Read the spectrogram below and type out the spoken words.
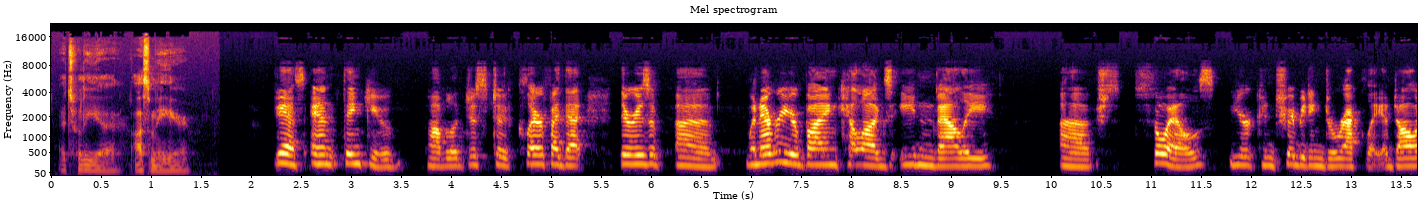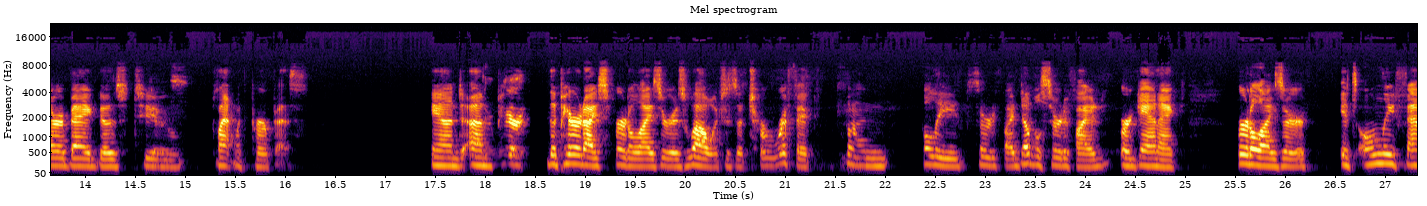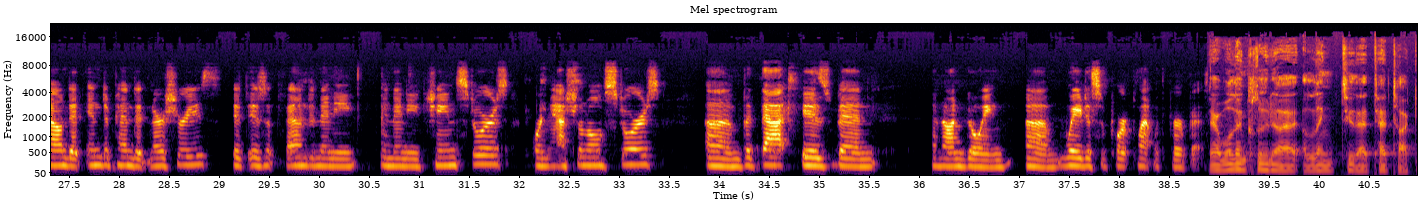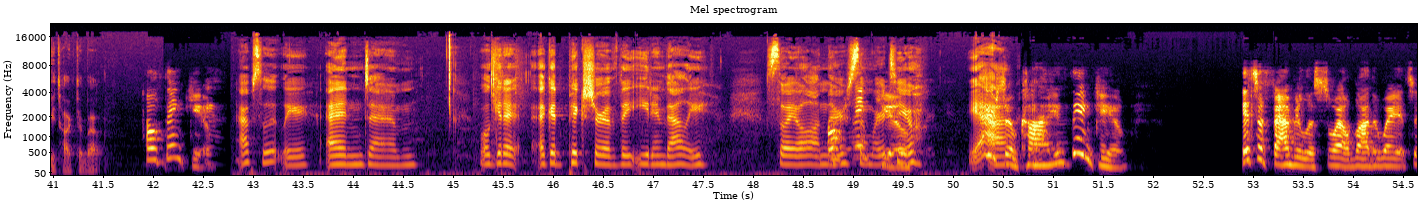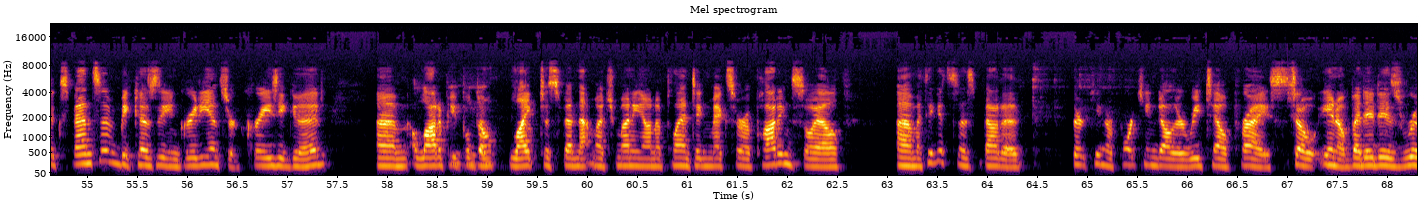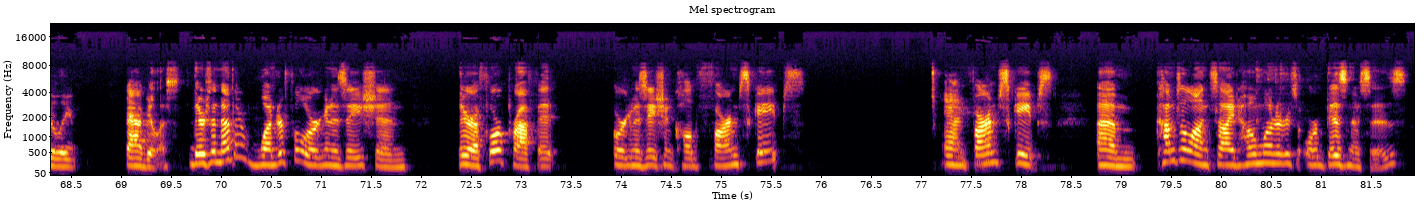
that's really uh, awesome to hear. Yes, and thank you, Pablo. Just to clarify that there is a uh, whenever you're buying Kellogg's Eden Valley uh, soils, you're contributing directly. A dollar a bag goes to yes. Plant with Purpose, and um, par- the Paradise Fertilizer as well, which is a terrific, fun, fully certified, double certified organic fertilizer. It's only found at independent nurseries it isn't found in any in any chain stores or national stores, um, but that has been an ongoing um, way to support Plant with Purpose. Yeah, we'll include a, a, link to that TED Talk you talked about. Oh, thank you. Absolutely, and um, we'll get a, a, good picture of the Eden Valley soil on oh, there oh, somewhere you. too. Yeah, You're so kind. Thank you. It's a fabulous soil, by the way. It's expensive because the ingredients are crazy good. Um, a lot of people mm-hmm. don't like to spend that much money on a planting mix or a potting soil. Um, I think it's about a 13 or 14 dollar retail price. So, you know, but it is really fabulous. There's another wonderful organization. They're a for-profit organization called Farmscapes, and Farmscapes um, comes alongside homeowners or businesses,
